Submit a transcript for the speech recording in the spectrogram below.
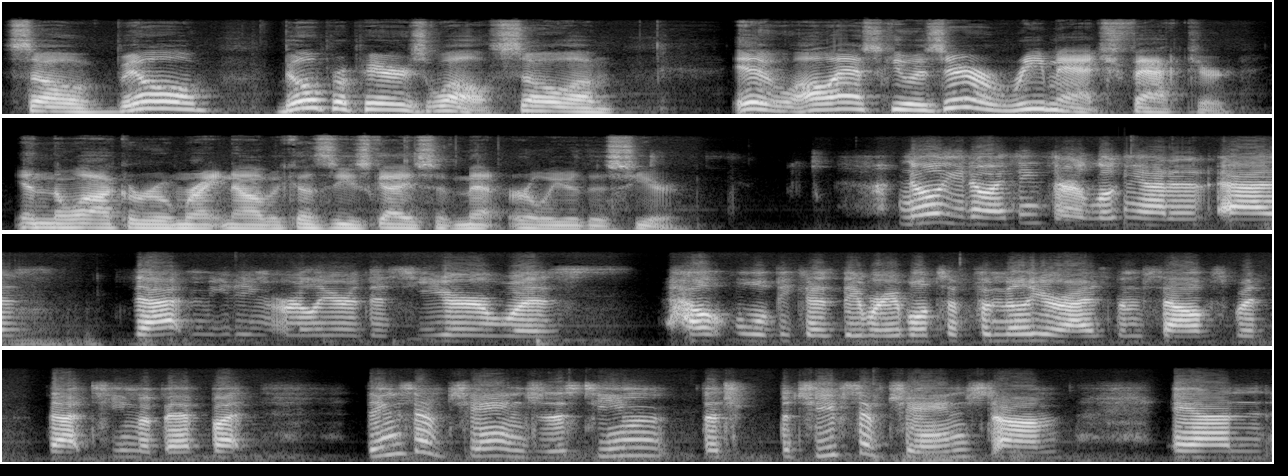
So Bill Bill prepares well. So um, it, I'll ask you: Is there a rematch factor in the locker room right now because these guys have met earlier this year? No, you know, I think they're looking at it as that meeting earlier this year was helpful because they were able to familiarize themselves with that team a bit. But things have changed. This team, the, the Chiefs have changed, um, and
